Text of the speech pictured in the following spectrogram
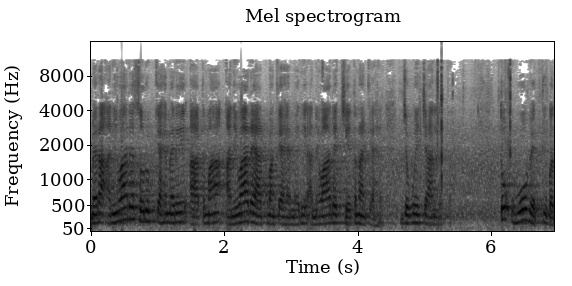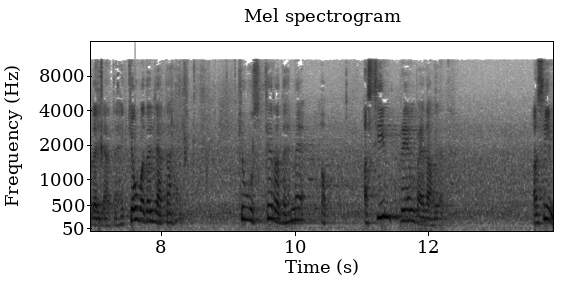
मेरा अनिवार्य स्वरूप क्या है, मेरी आत्मा, अनिवार्य आत्मा क्या है, मेरी अनिवार्य चेतना क्या है, जब वो ये जान लेता है तो वो व्यक्ति बदल जाता है। क्यों बदल जाता है? कि उसके हृदय में असीम प्रेम पैदा हो जाता है। असीम,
